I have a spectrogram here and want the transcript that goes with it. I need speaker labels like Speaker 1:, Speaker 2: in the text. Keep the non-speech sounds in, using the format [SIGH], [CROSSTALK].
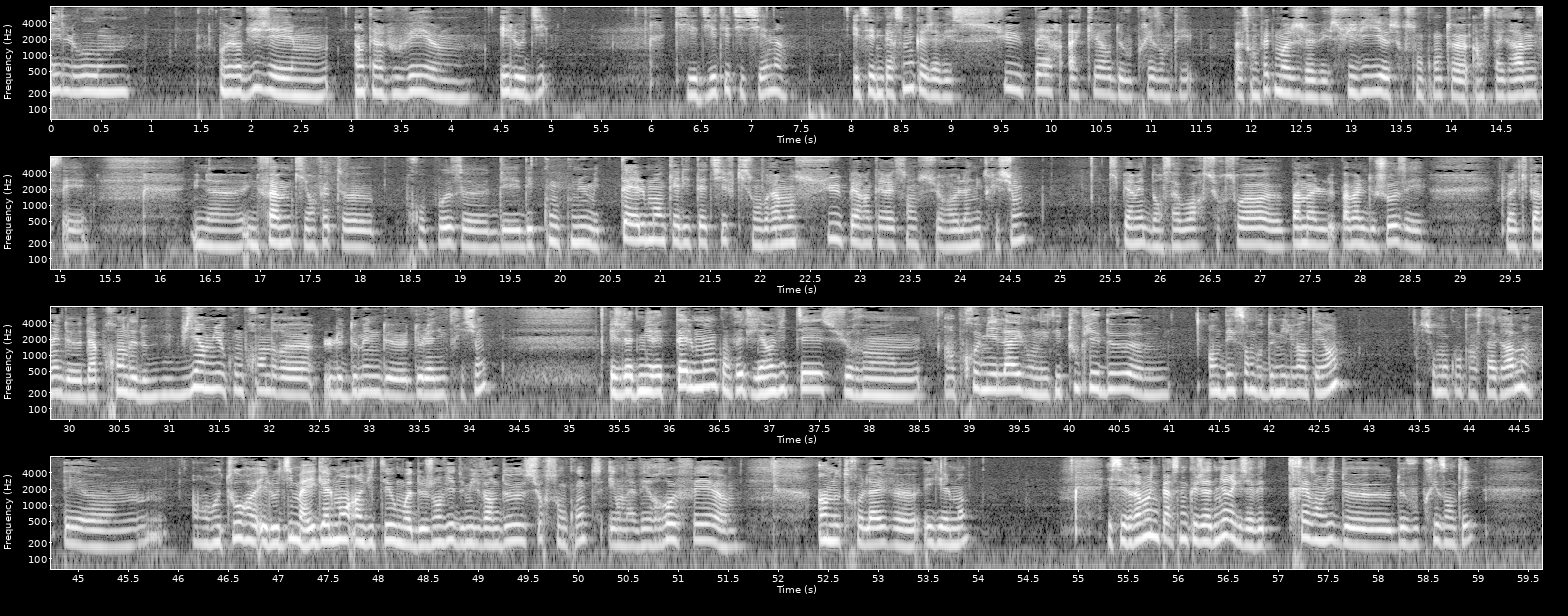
Speaker 1: Hello. Aujourd'hui, j'ai euh, interviewé euh, Elodie, qui est diététicienne. Et c'est une personne que j'avais super à cœur de vous présenter. Parce qu'en fait, moi, je l'avais suivie euh, sur son compte Instagram. C'est une, une, femme qui, en fait, propose des, des, contenus, mais tellement qualitatifs, qui sont vraiment super intéressants sur la nutrition, qui permettent d'en savoir sur soi pas, mal, pas mal de choses. Et qui permet d'apprendre et de bien mieux comprendre euh, le domaine de, la nutrition. Et je l'admirais tellement qu'en fait je l'ai invitée sur un, premier live. On était toutes les deux euh, en décembre 2021 sur mon compte Instagram. Et euh, en retour, Elodie m'a également invitée au mois de janvier 2022 sur son compte. Et on avait refait un autre live également. Et c'est vraiment une personne que j'admire et que j'avais très envie de vous présenter.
